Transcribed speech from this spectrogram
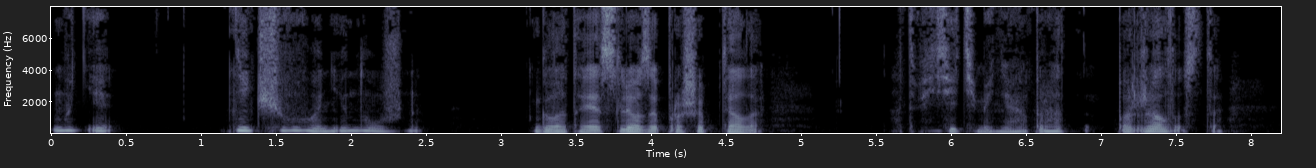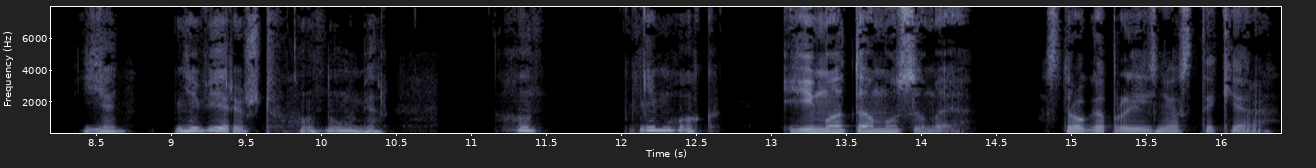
«Мне ничего не нужно!» Глотая слезы, прошептала. «Отвезите меня обратно, пожалуйста. Я не верю, что он умер. Он не мог». «Има Тамусуме, — строго произнес Текера.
